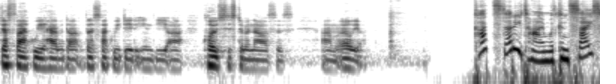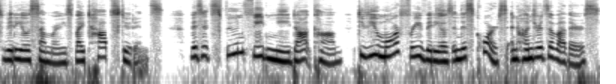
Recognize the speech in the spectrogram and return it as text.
just like we have done, just like we did in the uh, closed system analysis um, earlier. Cut study time with concise video summaries by top students. Visit spoonfeedme.com to view more free videos in this course and hundreds of others.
